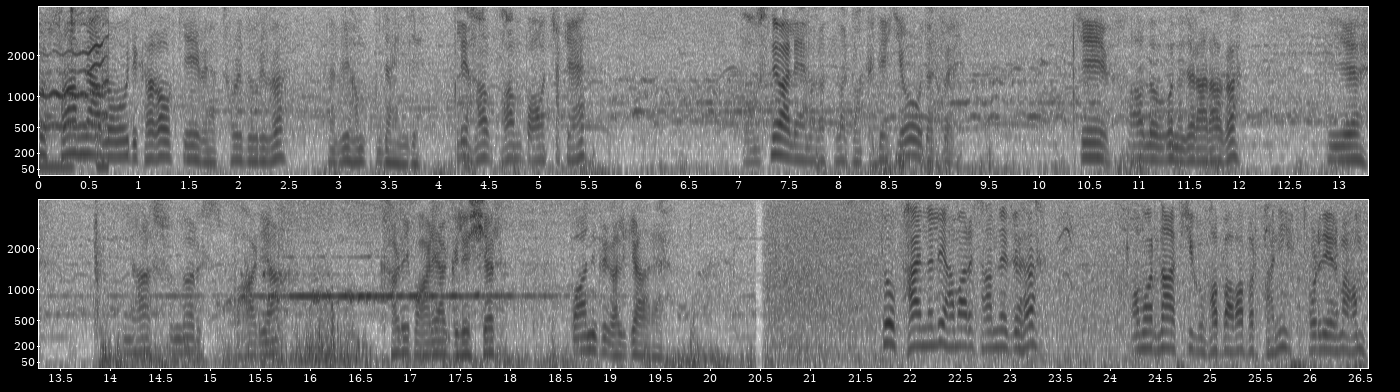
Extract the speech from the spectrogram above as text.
तो सामने आप लोगों को दिखा रहा केव है थोड़ी दूरी पर अभी हम जाएँगे हम हम पहुँच चुके हैं पहुँचने वाले हैं मतलब लगभग देखिए वो उधर पे केव आप लोगों को नज़र आ रहा होगा ये यहाँ सुंदर पहाड़ियाँ खड़ी पहाड़ियाँ ग्लेशियर पानी पिघल के आ रहा है तो फाइनली हमारे सामने जो है अमरनाथ की गुफा बाबा बर्फानी थोड़ी देर में हम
